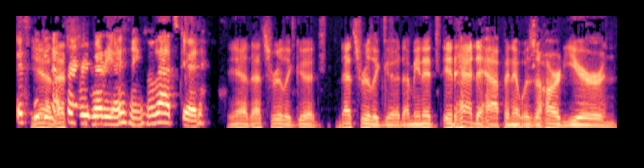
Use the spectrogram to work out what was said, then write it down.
It's picking up for everybody, I think. So that's good. Yeah, that's really good. That's really good. I mean, it it had to happen. It was a hard year, and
